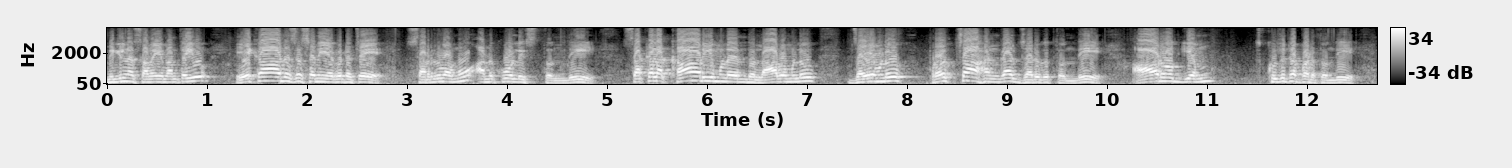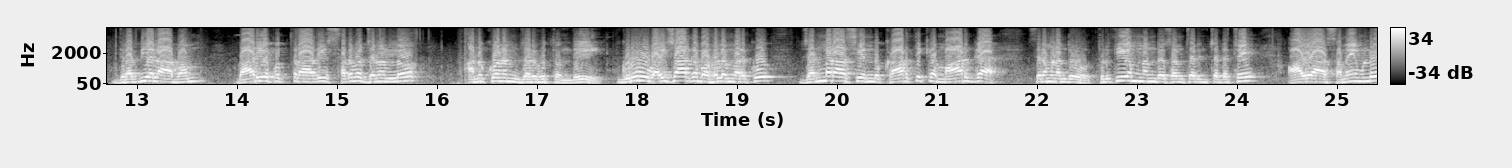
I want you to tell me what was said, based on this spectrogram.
మిగిలిన సమయమంతయు ఏకాదశ శని ఒకటచే సర్వము అనుకూలిస్తుంది. సకల కార్యముల యందు లాభములు జయములు ప్రోత్సాహంగా జరుగుతుంది. ఆరోగ్యం కుదుట పడుతుంది. ద్రవ్య లాభం భార్యపుత్రాది సర్వజనుల్లో అనుకూలం జరుగుతుంది. గురువు వైశాఖ బహుళం వరకు జన్మరాశి ఎందు కార్తీక మార్గ శ్రమనందు తృతీయం నందు సంచరించటచే ఆయా సమయంలో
